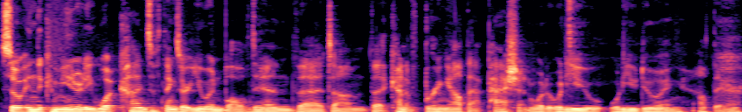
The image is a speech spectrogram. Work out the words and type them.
So, in the community, what kinds of things are you involved in that um, that kind of bring out that passion? What what are you what are you doing out there?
